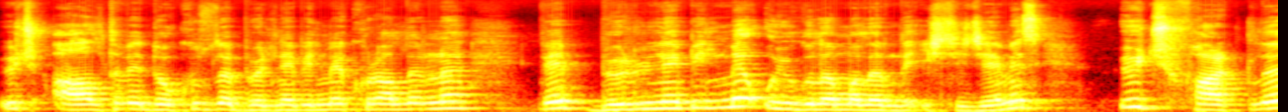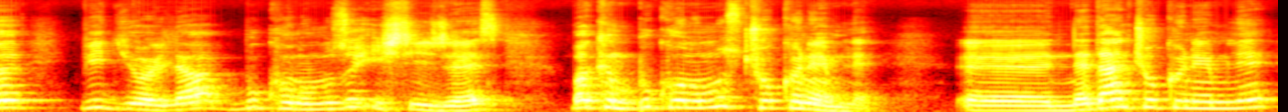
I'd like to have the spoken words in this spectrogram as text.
3, 6 ve 9 ile bölünebilme kurallarını ve bölünebilme uygulamalarını da işleyeceğimiz 3 farklı videoyla bu konumuzu işleyeceğiz. Bakın bu konumuz çok önemli. Ee, neden çok önemli?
